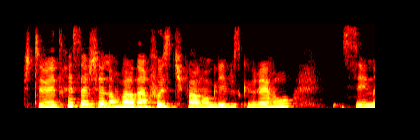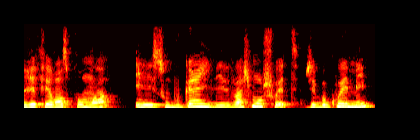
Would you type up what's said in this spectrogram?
Je te mettrai sa chaîne en barre d'infos si tu parles anglais parce que vraiment c'est une référence pour moi. Et son bouquin il est vachement chouette. J'ai beaucoup aimé.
